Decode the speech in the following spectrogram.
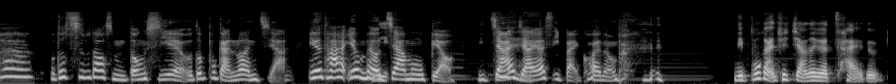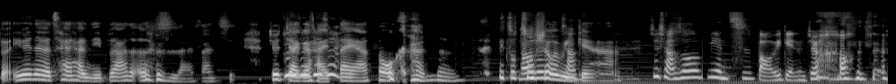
对啊，我都吃不到什么东西耶，我都不敢乱夹，因为它又没有价目表，你夹一夹要是一百块怎么办？你不敢去夹那个菜，对不对？因为那个菜还你不知道是二十还是三十，就夹个海带啊、豆干呐，你做做秀明天啊，就想说面吃饱一点的就好了。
